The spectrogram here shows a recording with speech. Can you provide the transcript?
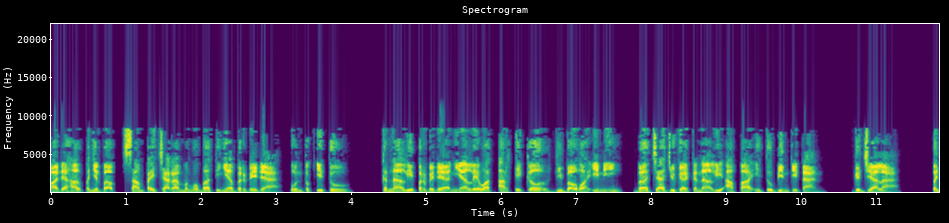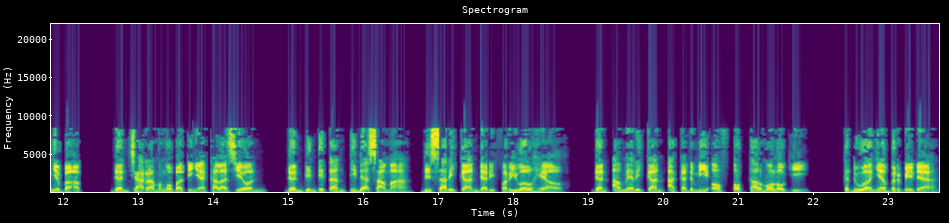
Padahal penyebab sampai cara mengobatinya berbeda. Untuk itu, kenali perbedaannya lewat artikel di bawah ini, baca juga kenali apa itu bintitan. Gejala, penyebab, dan cara mengobatinya kalasion, dan bintitan tidak sama, disarikan dari Virtual Health dan American Academy of Ophthalmology. Keduanya berbeda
